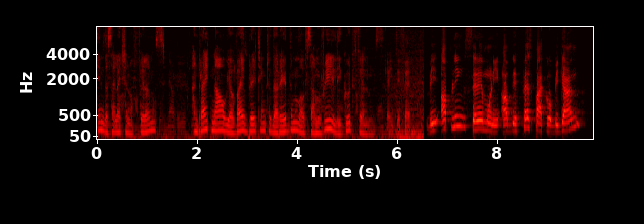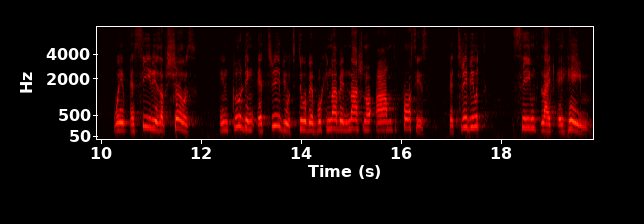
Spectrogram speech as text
in the selection of films, and right now we are vibrating to the rhythm of some really good films. The opening ceremony of the FESPACO began with a series of shows, including a tribute to the Burkinabe National Armed Forces. The tribute seemed like a hymn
